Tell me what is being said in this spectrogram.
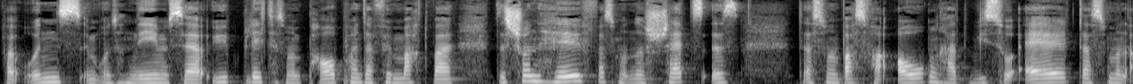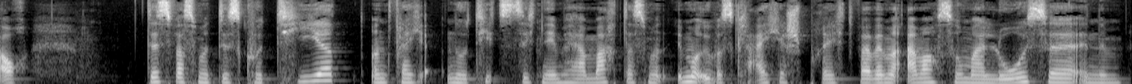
bei uns im Unternehmen sehr üblich, dass man PowerPoint dafür macht, weil das schon hilft, was man unterschätzt ist, dass man was vor Augen hat, visuell, dass man auch das, was man diskutiert und vielleicht Notizen sich nebenher macht, dass man immer übers Gleiche spricht. Weil wenn man einfach so mal lose in einem,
